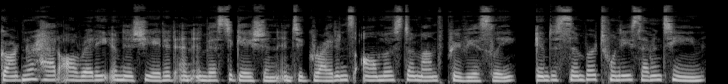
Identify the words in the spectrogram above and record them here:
Gardner had already initiated an investigation into Greitens almost a month previously, in December 2017,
